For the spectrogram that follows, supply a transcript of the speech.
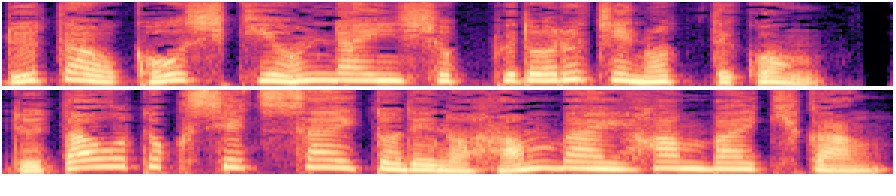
ルタオ公式オンラインショップドルチェノッテコン、ルタオ特設サイトでの販売販売期間、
